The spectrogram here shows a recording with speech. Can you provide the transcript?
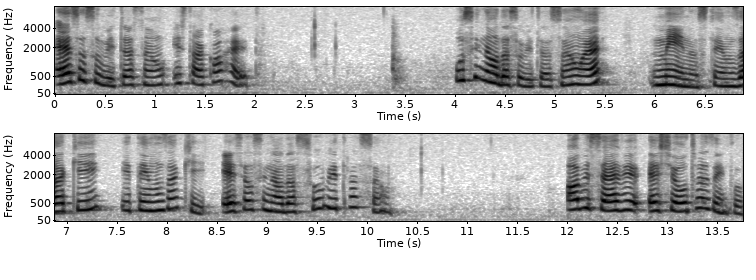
essa subtração está correta. O sinal da subtração é menos. Temos aqui e temos aqui. Esse é o sinal da subtração. Observe este outro exemplo.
